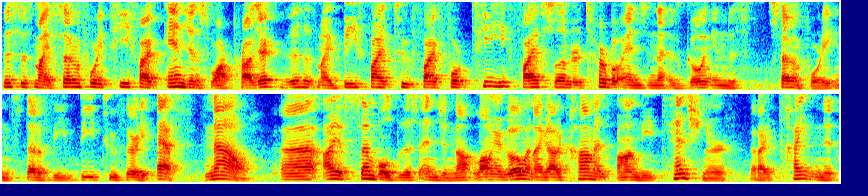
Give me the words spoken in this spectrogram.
This is my 740 T5 engine swap project. This is my B5254T 5-cylinder turbo engine that is going in this 740 instead of the B230F. Now, uh, I assembled this engine not long ago and I got a comment on the tensioner that I tightened it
